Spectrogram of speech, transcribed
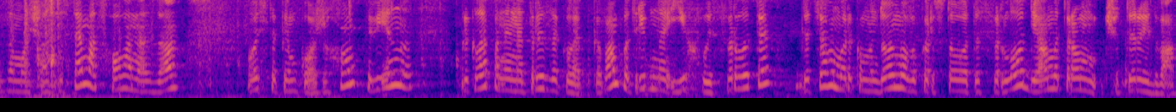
замочна система схована за ось таким кожухом. Він приклепаний на три заклепки. Вам потрібно їх висверлити. Для цього ми рекомендуємо використовувати сверло діаметром 4,2.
